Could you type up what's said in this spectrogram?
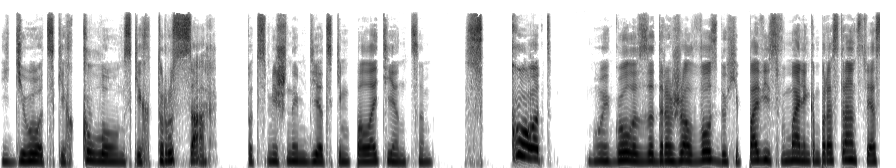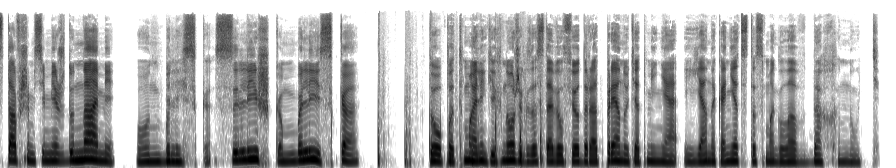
идиотских клоунских трусах под смешным детским полотенцем. «Скот!» Мой голос задрожал в воздухе, повис в маленьком пространстве, оставшемся между нами. Он близко, слишком близко. Топот маленьких ножек заставил Федора отпрянуть от меня, и я наконец-то смогла вдохнуть.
